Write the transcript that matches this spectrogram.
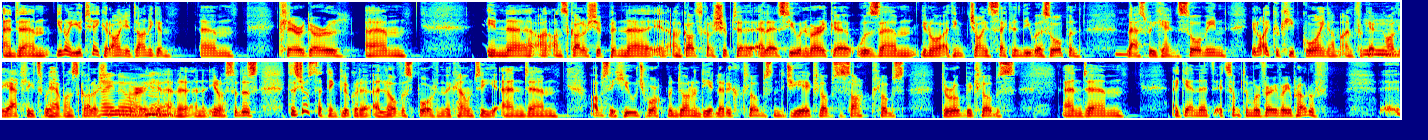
And, um, you know, you take it on you, Donegan, um, Clare girl, um, in uh, on, on, scholarship in, uh, in, on golf scholarship to LSU in America was um, you know I think joined second in the US Open mm. last weekend. So I mean you know I could keep going. I'm, I'm forgetting mm. all the athletes we have on scholarship know, in America, yeah. and, and, you know so there's there's just I think look at a, a love of sport in the county, and um, obviously huge work been done in the athletic clubs and the GAA clubs, the soccer clubs, the rugby clubs, and um, again it, it's something we're very very proud of. Uh,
